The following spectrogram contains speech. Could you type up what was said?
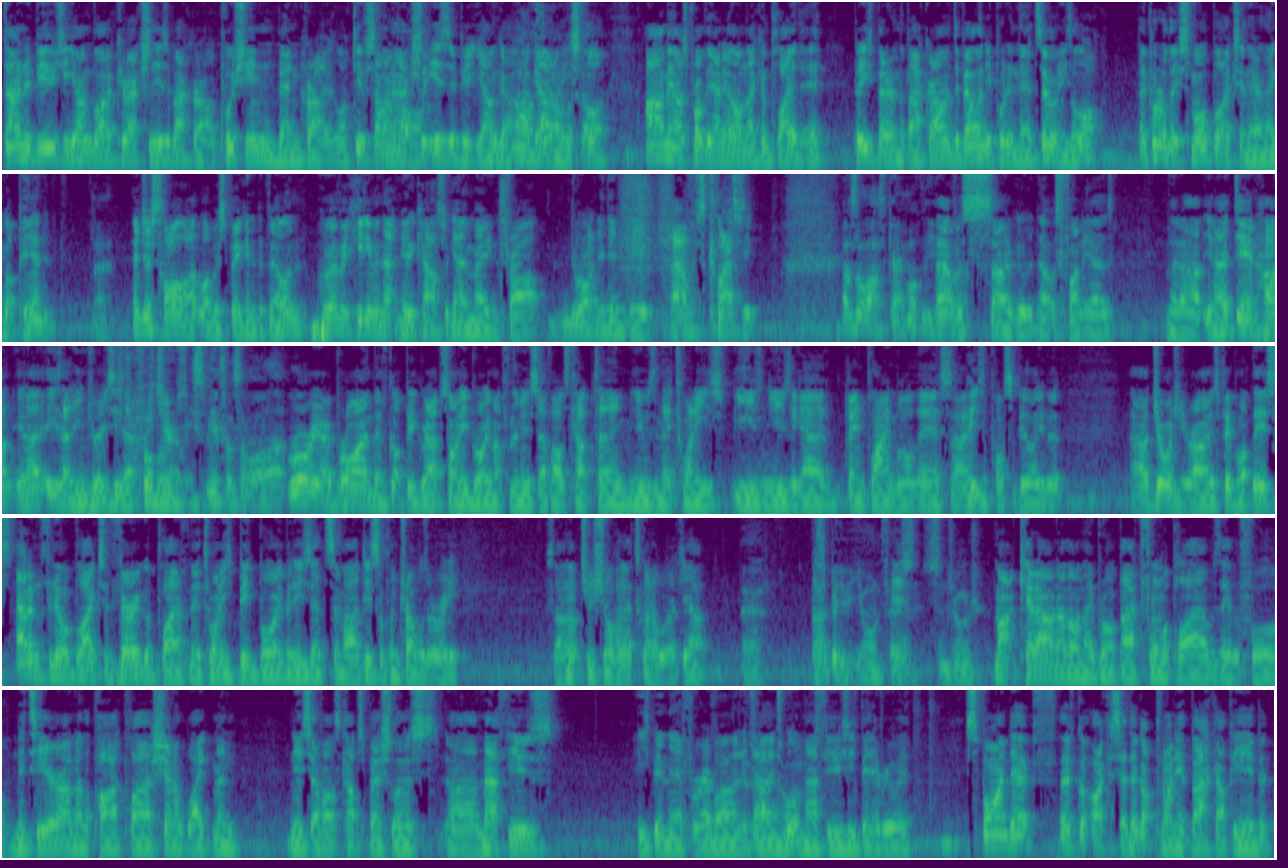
Don't abuse your young bloke who actually is a back row. Push in Ben Creagh. Like, give someone who Oh. actually is a bit younger Oh, a go on his spot. Armour's probably the only one they can play there, but he's better in the back row. And he put in there too, and he's a lock. They put all these small blokes in there, and they got pounded. No. And just highlight while we're speaking to the villain, whoever hit him in that Newcastle game made him throw up right near the end of the year. That was classic. That was the last game of the year. That was so good. That was funny as. But uh, you know, Dan Hunt, you know, he's had injuries, he's had problems. Jeremy Smith or something like that. Rory O'Brien, they've got big raps on. He brought him up from the New South Wales Cup team. He was in their twenties years and years ago. Been playing well there, so he's a possibility. But uh, Georgie Rose, people like this. Adam Fanua Blake's a very good player from their twenties, big boy, but he's had some uh, discipline troubles already. So I'm not too sure how that's going to work out. Yeah. It's a bit of a yawn fest, St George. Marketo, another one they brought back, former player, was there before. Natira, another park player. Shannon Wakeman, New South Wales Cup specialist. Uh, Matthews, he's been there forever and a day. Will Matthews, he's been everywhere. Spine depth, they've got, like I said, they've got plenty of backup here, but,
